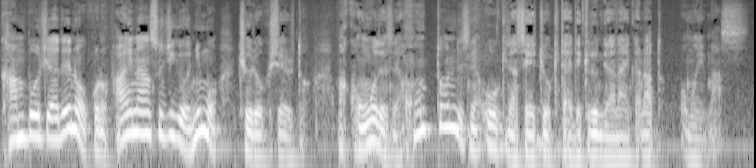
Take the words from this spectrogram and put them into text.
カンボジアでのこのファイナンス事業にも注力していると。まあ、今後ですね、本当にですね、大きな成長を期待できるんではないかなと思います。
